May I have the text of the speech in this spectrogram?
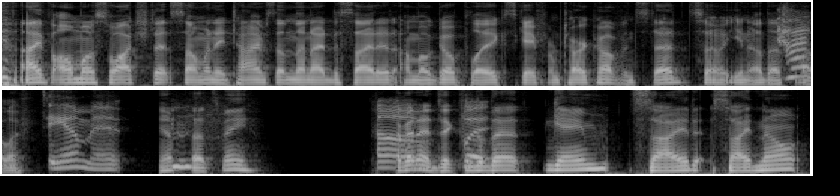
I've almost watched it so many times, and then I decided I'm gonna go play Escape from Tarkov instead. So you know that's my life. damn it. Yep, that's me. I've been Um, addicted to that game. Side side note:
